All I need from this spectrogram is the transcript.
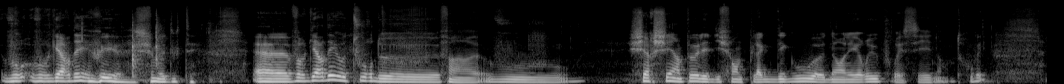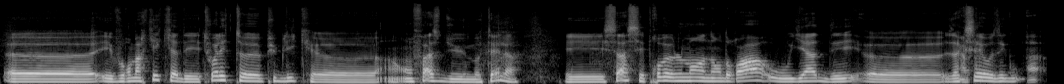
Vous, vous regardez, oui, je me doutais. Euh, vous regardez autour de. Enfin, vous cherchez un peu les différentes plaques d'égout euh, dans les rues pour essayer d'en trouver. Euh, et vous remarquez qu'il y a des toilettes publiques euh, en face du motel. Et ça, c'est probablement un endroit où il y a des euh, accès aux égouts. Ah,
